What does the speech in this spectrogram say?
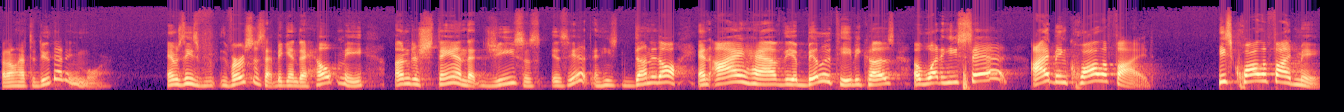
but I don't have to do that anymore. And it was these verses that began to help me understand that Jesus is it and he's done it all. And I have the ability because of what he said. I've been qualified. He's qualified me.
